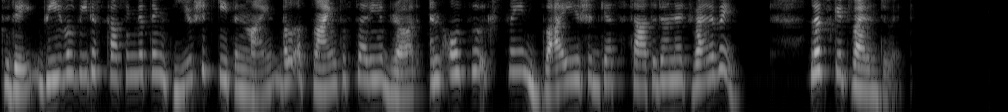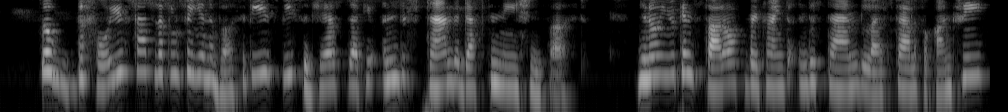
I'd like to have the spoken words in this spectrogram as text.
Today, we will be discussing the things you should keep in mind while applying to study abroad and also explain why you should get started on it right away. Let's get right into it. So, before you start looking for universities, we suggest that you understand the destination first. You know, you can start off by trying to understand the lifestyle of a country,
